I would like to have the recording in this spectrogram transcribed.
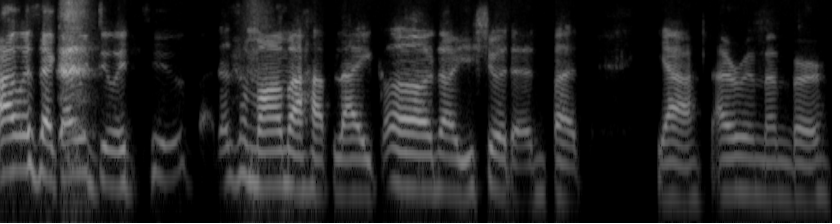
I was like, I would do it too. But as a mom, I have like, oh no, you shouldn't. But yeah, I remember.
